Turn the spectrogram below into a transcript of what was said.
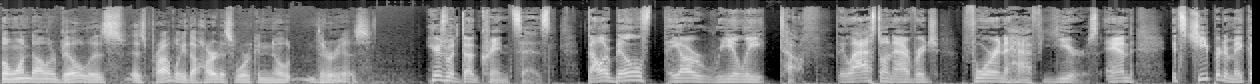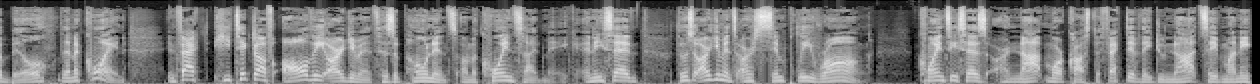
the one dollar bill is is probably the hardest working note there is. Here's what Doug Crane says Dollar bills, they are really tough. They last on average four and a half years, and it's cheaper to make a bill than a coin. In fact, he ticked off all the arguments his opponents on the coin side make, and he said those arguments are simply wrong. Coins, he says, are not more cost effective. They do not save money.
